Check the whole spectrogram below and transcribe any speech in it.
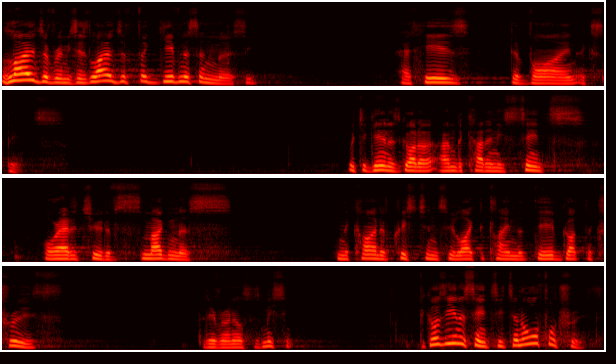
Loads of room, he says, loads of forgiveness and mercy at his divine expense. Which again has got to undercut any sense or attitude of smugness in the kind of Christians who like to claim that they've got the truth that everyone else is missing. Because, in a sense, it's an awful truth.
